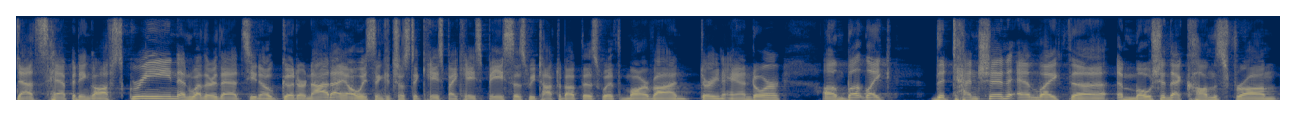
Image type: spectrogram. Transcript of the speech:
deaths happening off screen and whether that's you know good or not i always think it's just a case by case basis. We talked about this with marvon during andor. Um, but like the tension and like the emotion that comes from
